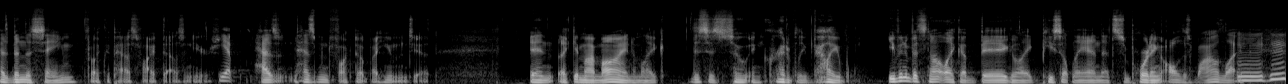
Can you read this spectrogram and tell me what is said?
has been the same for like the past five thousand years. Yep. hasn't hasn't been fucked up by humans yet. And like in my mind, I'm like, this is so incredibly valuable. Even if it's not like a big like piece of land that's supporting all this wildlife, Mm-hmm.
